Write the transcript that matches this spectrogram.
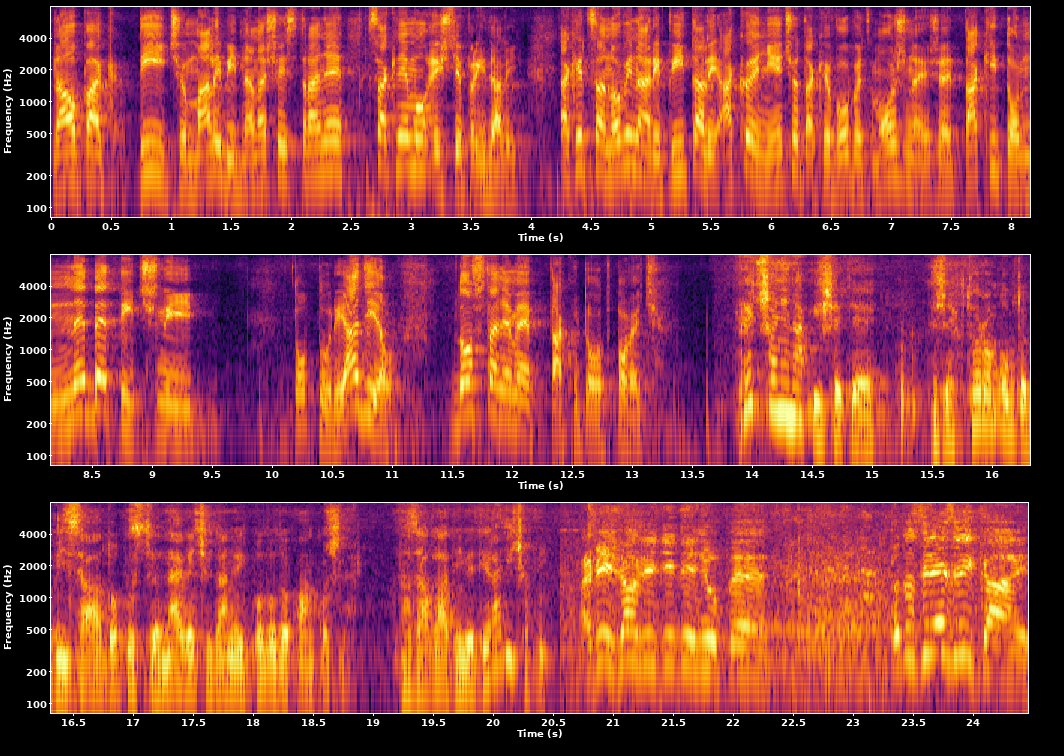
Naopak, tí, čo mali byť na našej strane, sa k nemu ešte pridali. A keď sa novinári pýtali, ako je niečo také vôbec možné, že takýto nebetičný to tu riadil, dostaneme takúto odpoveď. Prečo nenapíšete, že v ktorom období sa dopustil najväčších daňových podvodov pán Kočner? Na závlady Vety Radičovej. A vieš, on řídí ty ňupe. Toto si nezvykaj.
